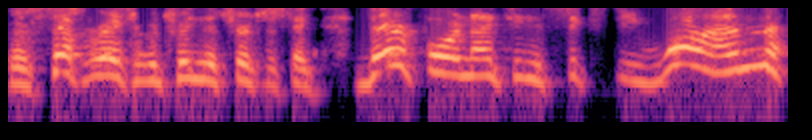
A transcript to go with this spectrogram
there's separation between the church and state. Therefore, in 1961,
